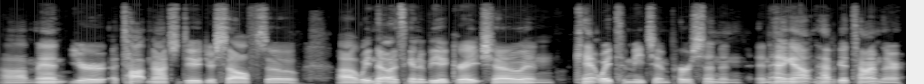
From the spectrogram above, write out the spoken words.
uh, man, you're a top-notch dude yourself, so uh, we know it's going to be a great show, and can't wait to meet you in person and and hang out and have a good time there.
